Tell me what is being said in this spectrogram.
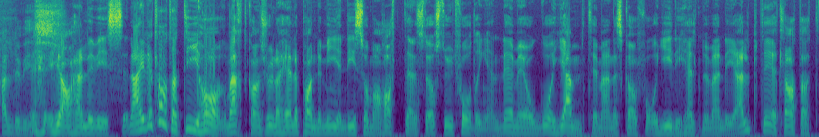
Heldigvis. Ja, heldigvis. Nei, det er klart at de har vært kanskje under hele pandemien de som har hatt den største utfordringen. Det med å gå hjem til mennesker for å gi dem helt nødvendig hjelp. Det er klart at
